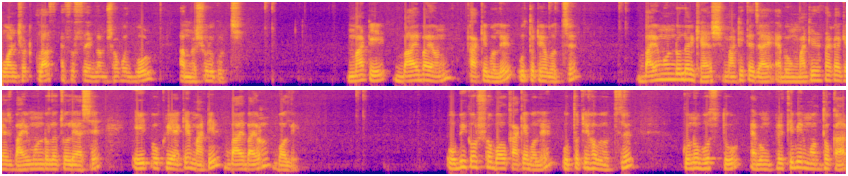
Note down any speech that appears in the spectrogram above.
one shot class SSC exam সকল বোর্ড আমরা শুরু করছি। মাটির বায়বায়ন কাকে বলে? উত্তরটি হচ্ছে, বায়ুমণ্ডলের গ্যাস মাটিতে যায় এবং মাটিতে থাকা গ্যাস বায়ুমণ্ডলে চলে আসে, এই প্রক্রিয়াকে মাটির বায়বায়ন বলে। অভিকর্ষ বল কাকে বলে? উত্তরটি হবে হচ্ছে কোনো বস্তু এবং পৃথিবীর মধ্যকার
